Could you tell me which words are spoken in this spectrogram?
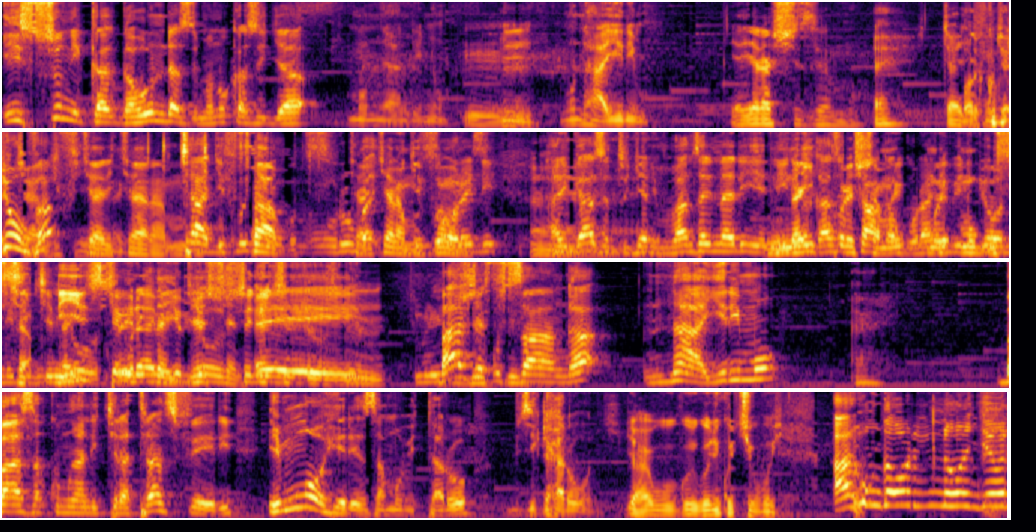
isunika gahunda zimanuka zijya mu myanda inyuma ntayirimo yari yarashizemo kubyumva? cya- cyari cyaramu- cya gifu sagutse, urumva cyari cyaramuzonze hari gaze tujya bibanza ari nariye Ni ni gaze mu n'ibiryo gusya. n'ibiki Ni byose. baje gusanga ntayirimo baza kumwandikira transferi imwohereza mu bitaro by'i karongi. Ni ku kibuye. Aho ngaho noneho ngewe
